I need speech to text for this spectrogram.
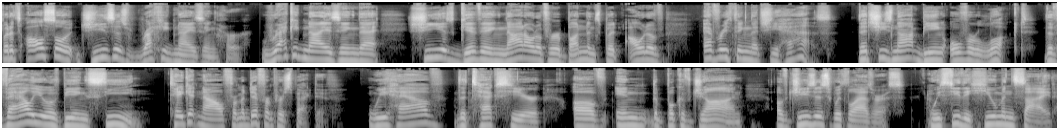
but it's also Jesus recognizing her, recognizing that she is giving not out of her abundance, but out of everything that she has, that she's not being overlooked, the value of being seen. Take it now from a different perspective. We have the text here of in the book of John of Jesus with Lazarus. We see the human side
